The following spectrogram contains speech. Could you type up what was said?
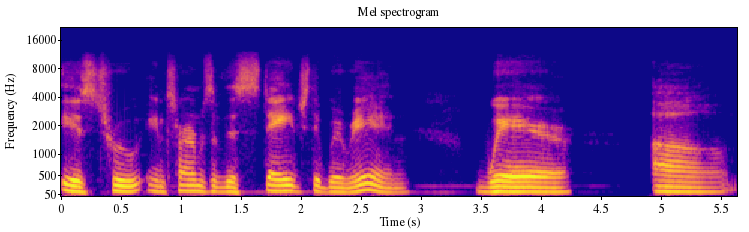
is true in terms of this stage that we're in, where um,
